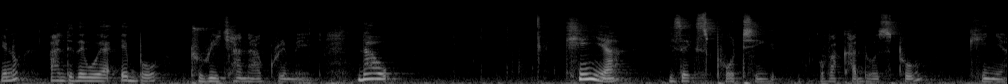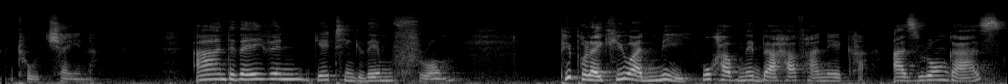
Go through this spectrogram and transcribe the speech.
you know. And they were able to reach an agreement. Now, Kenya is exporting avocados to Kenya, to China. And they're even getting them from people like you and me who have maybe a half an acre, as long as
